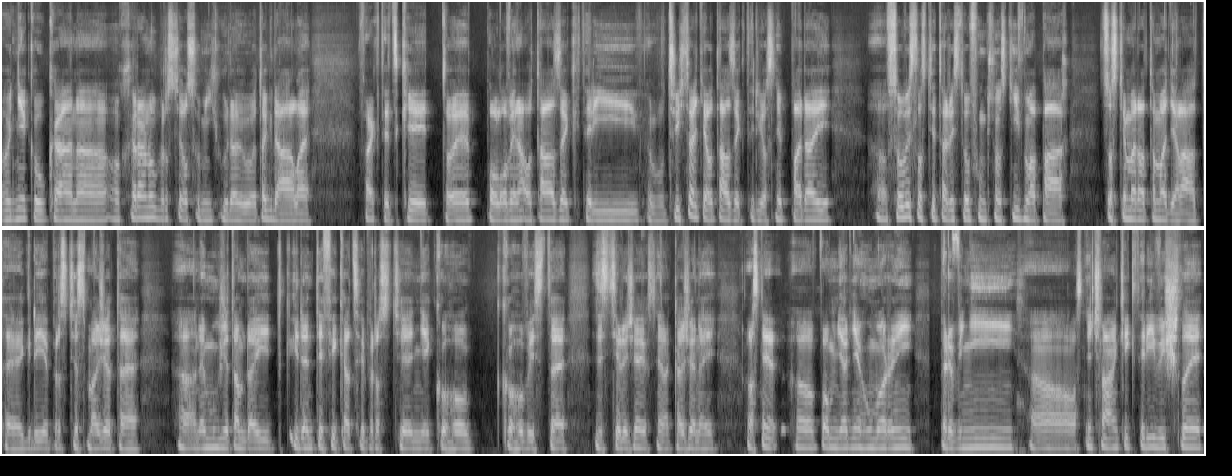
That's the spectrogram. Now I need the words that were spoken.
hodně kouká na ochranu prostě osobních údajů a tak dále, fakticky to je polovina otázek, který, nebo tři čtvrtě otázek, které vlastně padají v souvislosti tady s tou funkčností v mapách, co s těma datama děláte, kdy je prostě smažete, nemůže tam dojít k identifikaci prostě někoho, koho vy jste zjistili, že je vlastně nakažený. Vlastně poměrně humorný první vlastně články, které vyšly,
